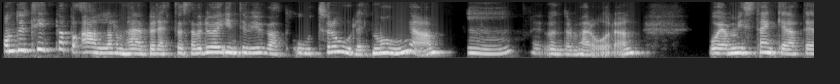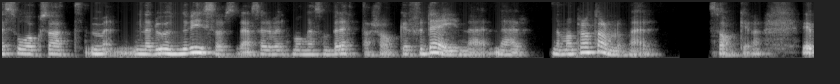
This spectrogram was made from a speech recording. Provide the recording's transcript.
Om du tittar på alla de här berättelserna, för du har intervjuat otroligt många mm. under de här åren. Och jag misstänker att det är så också att när du undervisar så, där, så är det väldigt många som berättar saker för dig när, när, när man pratar om de här sakerna. Eh,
